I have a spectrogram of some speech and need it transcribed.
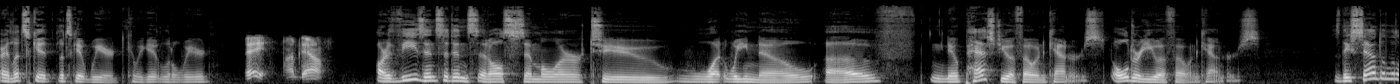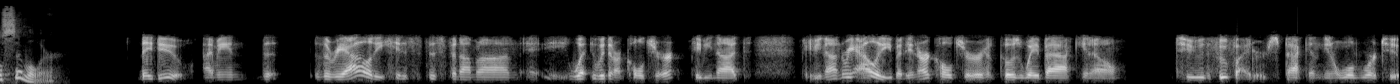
All right, let's get let's get weird. Can we get a little weird? Hey, I'm down. Are these incidents at all similar to what we know of, you know, past UFO encounters, older UFO encounters? They sound a little similar. They do. I mean, the the reality is this phenomenon eh, within our culture, maybe not, maybe not in reality, but in our culture, it goes way back, you know, to the Foo Fighters back in you know World War II.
